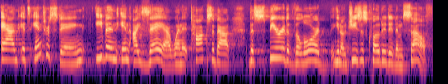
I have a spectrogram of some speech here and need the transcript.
And it's interesting, even in Isaiah, when it talks about the Spirit of the Lord, you know, Jesus quoted it himself.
